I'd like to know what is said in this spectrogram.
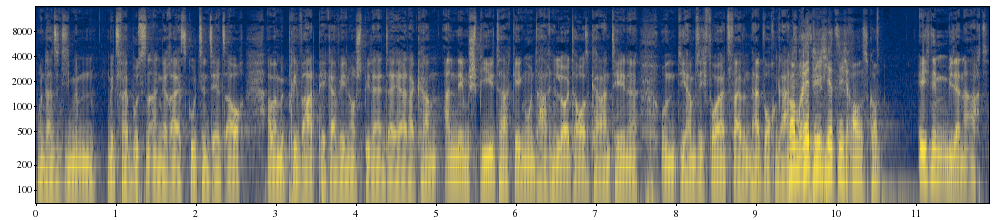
und dann sind die mit, mit zwei Bussen angereist, gut sind sie jetzt auch, aber mit Privat-Pkw noch Spieler hinterher, da kamen an dem Spieltag gegen Unterhaching Leute aus Quarantäne und die haben sich vorher zweieinhalb Wochen gar Komm, nicht rette dich gesehen. jetzt nicht raus, komm. Ich nehme wieder eine Acht.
